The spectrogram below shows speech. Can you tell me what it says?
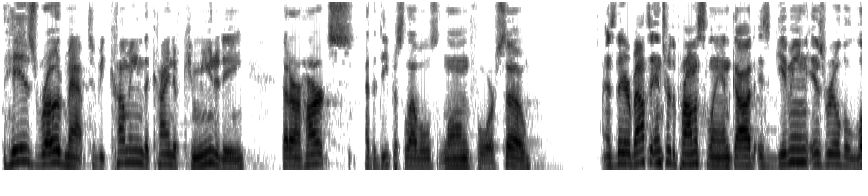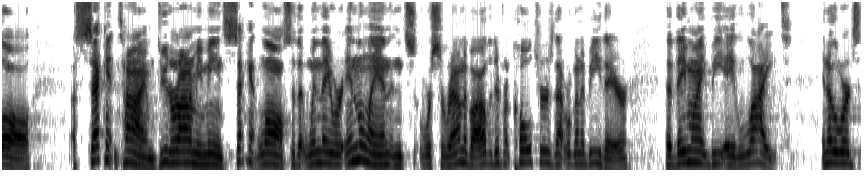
His roadmap to becoming the kind of community that our hearts at the deepest levels long for. So, as they are about to enter the promised land, God is giving Israel the law a second time. Deuteronomy means second law so that when they were in the land and were surrounded by all the different cultures that were going to be there, that they might be a light in other words,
